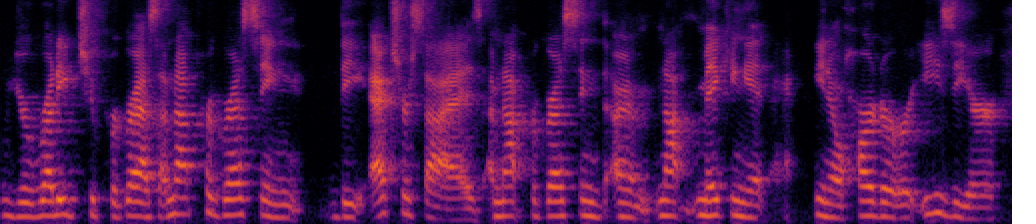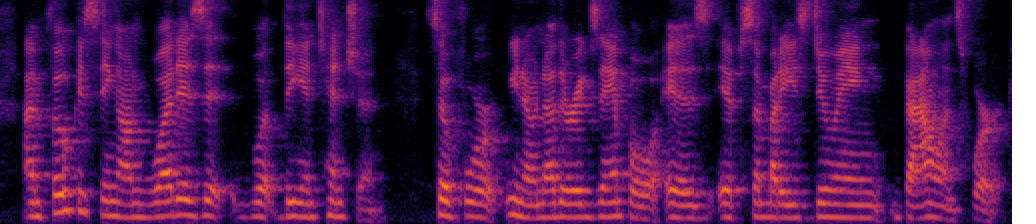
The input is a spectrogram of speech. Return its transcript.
you're ready to progress. I'm not progressing the exercise. I'm not progressing, I'm not making it, you know, harder or easier. I'm focusing on what is it, what the intention. So for, you know, another example is if somebody's doing balance work,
